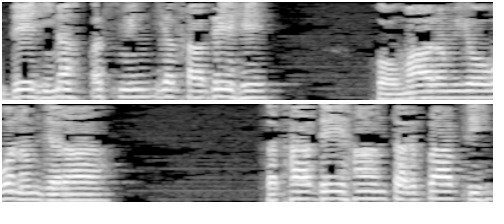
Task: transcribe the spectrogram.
देहिनः अस्मिन् यथा देहे कौमारम् यौवनम् जरा। तथा देहान्तरप्राप्तिः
